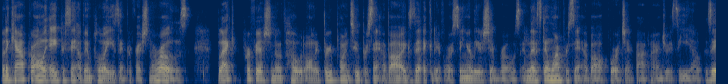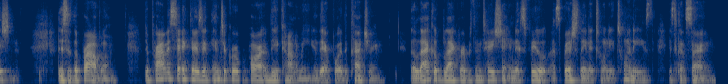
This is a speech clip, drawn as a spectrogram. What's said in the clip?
but account for only 8% of employees in professional roles. Black professionals hold only 3.2% of all executive or senior leadership roles and less than 1% of all Fortune 500 CEO positions. This is the problem. The private sector is an integral part of the economy and therefore the country. The lack of Black representation in this field, especially in the 2020s, is concerning.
